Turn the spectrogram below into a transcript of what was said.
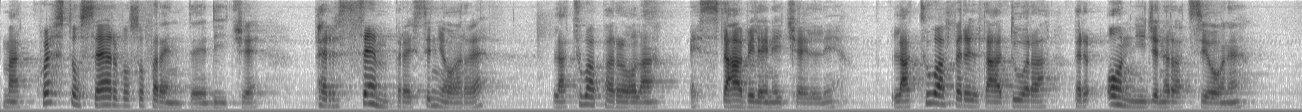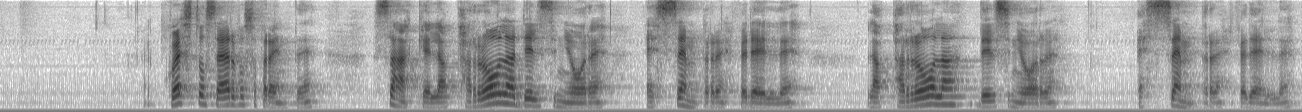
Ma questo servo sofferente dice, per sempre, Signore, la tua parola è stabile nei cieli, la tua fedeltà dura per ogni generazione. Questo servo soffrente sa che la parola del Signore è sempre fedele, la parola del Signore è sempre fedele.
